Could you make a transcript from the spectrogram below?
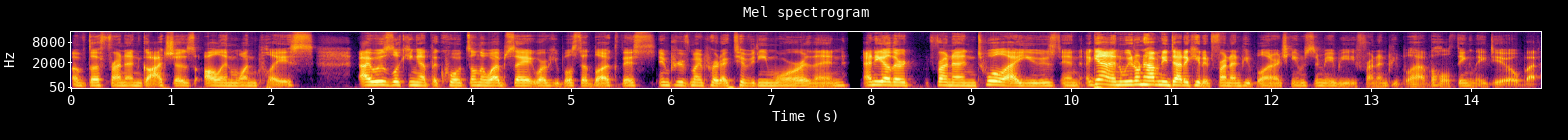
of the front end gotchas all in one place. I was looking at the quotes on the website where people said, look, this improved my productivity more than any other front end tool I used. And again, we don't have any dedicated front end people in our team. So maybe front end people have a whole thing they do. But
